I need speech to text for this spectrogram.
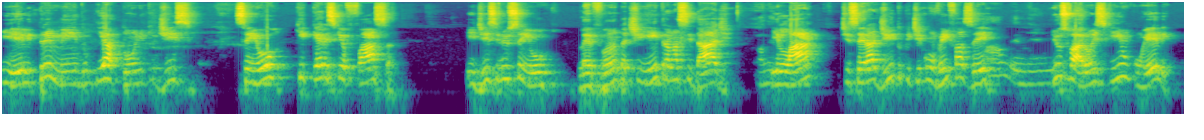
E ele, tremendo e atônito, disse: Senhor, que queres que eu faça? E disse-lhe o Senhor: Levanta-te e entra na cidade, Aleluia. e lá te será dito o que te convém fazer. Aleluia. E os varões que iam com ele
